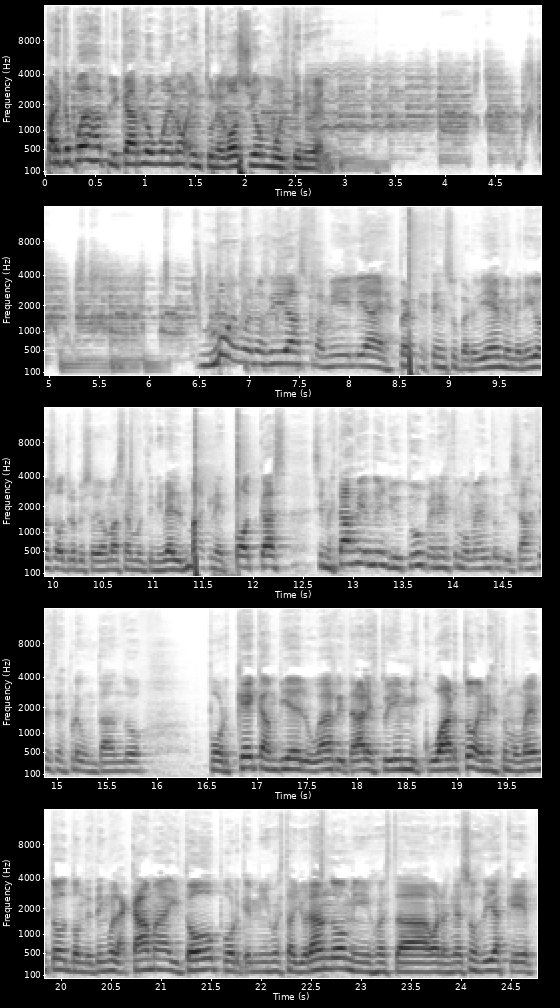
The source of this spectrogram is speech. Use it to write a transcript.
para que puedas aplicar lo bueno en tu negocio multinivel. Muy buenos días familia, espero que estén súper bien, bienvenidos a otro episodio más al Multinivel Magnet Podcast. Si me estás viendo en YouTube en este momento, quizás te estés preguntando por qué cambié de lugar, literal, estoy en mi cuarto en este momento donde tengo la cama y todo porque mi hijo está llorando, mi hijo está, bueno, en esos días que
